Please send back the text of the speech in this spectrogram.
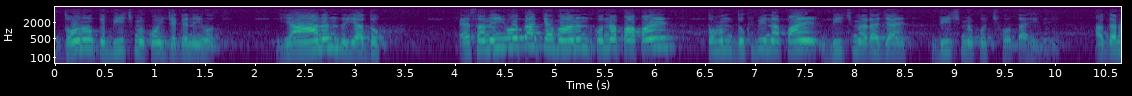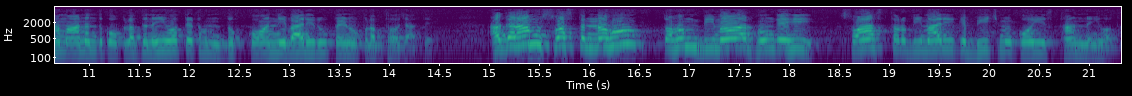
दोनों के बीच में कोई जगह नहीं होती। या आनंद या दुख। ऐसा नहीं होता कि हम आनंद को न पा पाए तो हम दुख भी ना पाए, बीच में रह जाएँ, बीच में कुछ होता ही नहीं। अगर हम आनंद को उपलब्ध नहीं होते तो हम दुख को अनिवार्य रूपेण उपलब्ध हो जाते अगर हम स्वस्थ न हो तो हम बीमार होंगे ही। स्वास्थ्य और बीमारी के बीच में कोई स्थान नहीं होता।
